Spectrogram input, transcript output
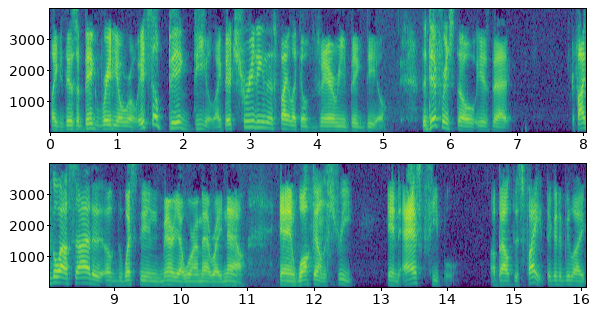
like there's a big radio row. It's a big deal. Like they're treating this fight like a very big deal. The difference though is that if I go outside of, of the Westin Marriott where I'm at right now and walk down the street and ask people about this fight, they're going to be like,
